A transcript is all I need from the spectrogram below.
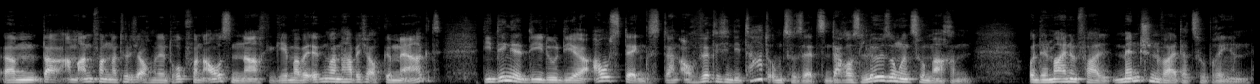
Ähm, da am Anfang natürlich auch mit dem Druck von außen nachgegeben, aber irgendwann habe ich auch gemerkt, die Dinge, die du dir ausdenkst, dann auch wirklich in die Tat umzusetzen, daraus Lösungen zu machen und in meinem Fall Menschen weiterzubringen.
